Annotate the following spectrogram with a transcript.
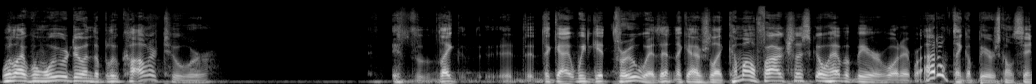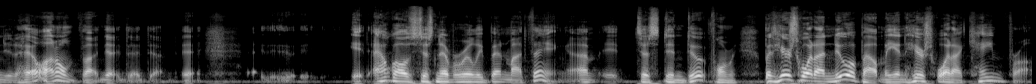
Well, like when we were doing the blue collar tour, it's like the, guy we'd get through with it, and the guy was like, "Come on, Fox, let's go have a beer or whatever." I don't think a beer is going to send you to hell. I don't. It, alcohol has just never really been my thing. Um, it just didn't do it for me. But here's what I knew about me, and here's what I came from.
